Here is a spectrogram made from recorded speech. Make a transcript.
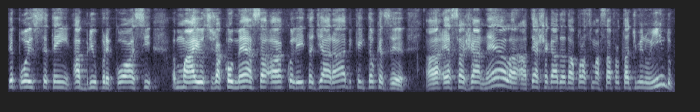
depois você tem abril precoce, maio você já começa a colheita de arábica. Então, quer dizer, essa janela até a chegada da próxima safra está diminuindo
